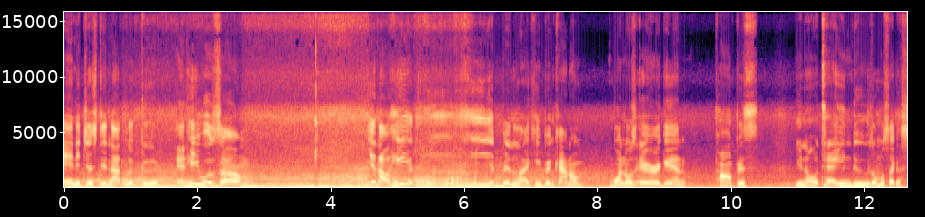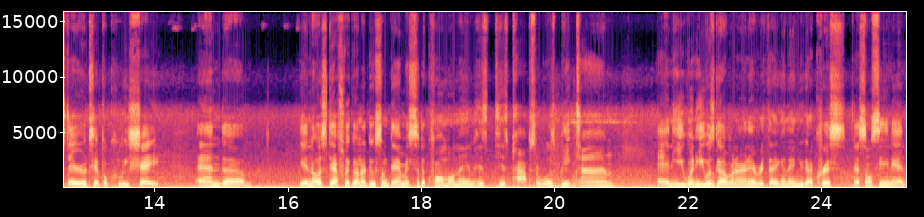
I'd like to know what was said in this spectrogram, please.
and it just did not look good. And he was, um, you know, he he had been like he'd been kind of one of those arrogant, pompous, you know, Italian dudes, almost like a stereotypical cliche, and. Um, you know, it's definitely going to do some damage to the Cuomo name. His his pops was big time, and he when he was governor and everything. And then you got Chris that's on CNN,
